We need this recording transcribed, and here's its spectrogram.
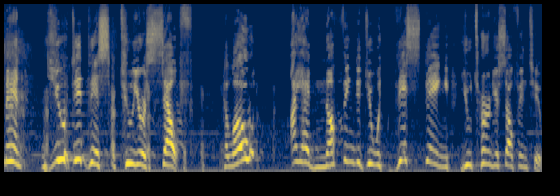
Man, you did this to yourself. Hello? I had nothing to do with this thing you turned yourself into.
